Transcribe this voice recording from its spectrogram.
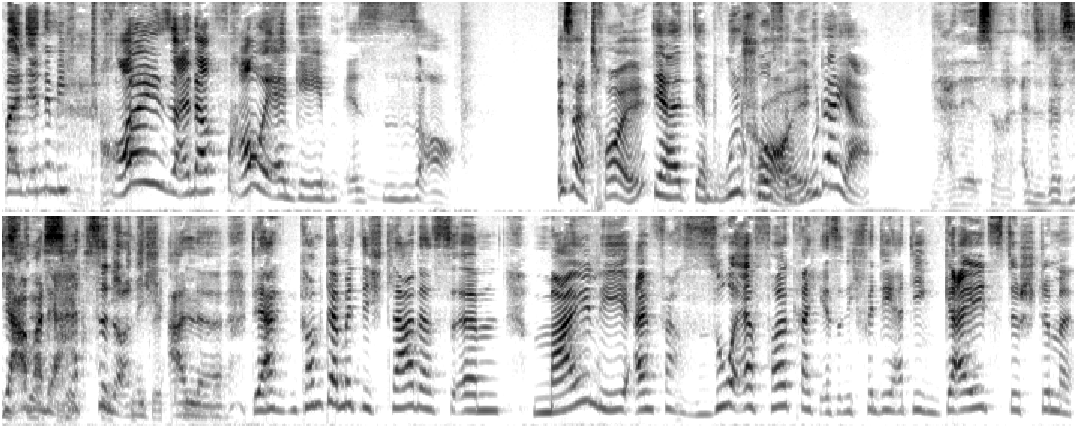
weil der nämlich treu seiner Frau ergeben ist. So. Ist er treu? Der, der Bruder, große Bruder, ja. Ja, der ist doch, also das ist Ja, aber der hat sie doch nicht alle. Der kommt damit nicht klar, dass ähm, Miley einfach so erfolgreich ist. Und ich finde, die hat die geilste Stimme.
